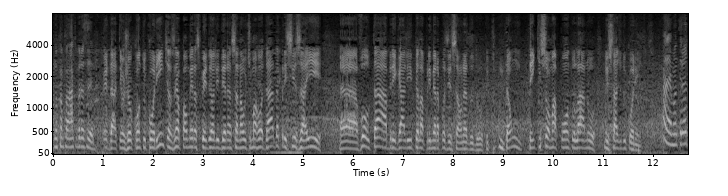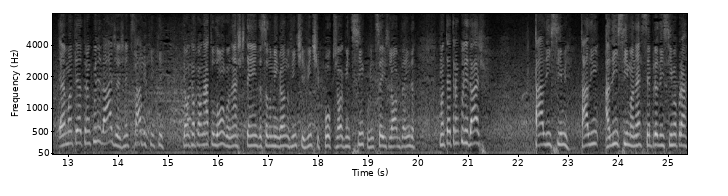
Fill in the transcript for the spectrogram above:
no Campeonato Brasileiro. Verdade, tem o um jogo contra o Corinthians, né? O Palmeiras perdeu a liderança na última rodada, precisa aí uh, voltar a brigar ali pela primeira posição, né, Dudu? Então tem que somar ponto lá no, no estádio do Corinthians. É manter, é manter a tranquilidade, a gente sabe que, que, que, é um campeonato longo, né? Acho que tem ainda, se eu não me engano, 20, 20 e poucos jogos, 25, 26 jogos ainda. Manter a tranquilidade. Tá ali em cima, tá ali, ali em cima, né? Sempre ali em cima para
